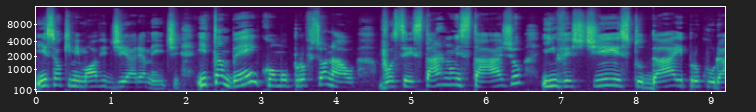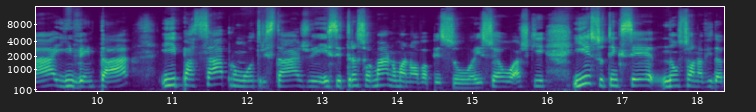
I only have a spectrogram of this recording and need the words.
isso é o que me move diariamente. E também como profissional você estar num estágio investir estudar e procurar e inventar e passar para um outro estágio e, e se transformar numa nova pessoa isso é eu acho que isso tem que ser não só na vida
